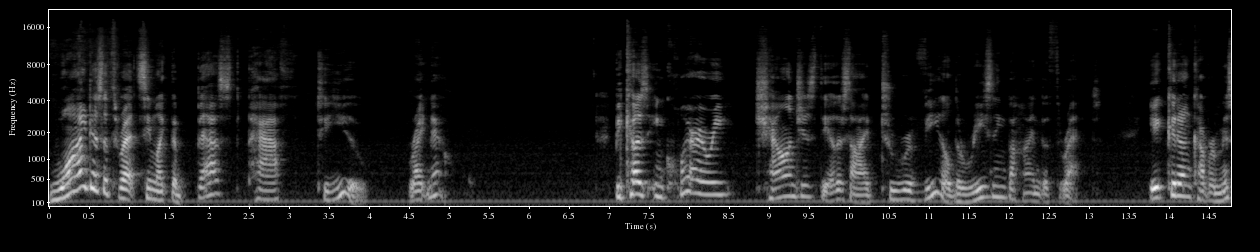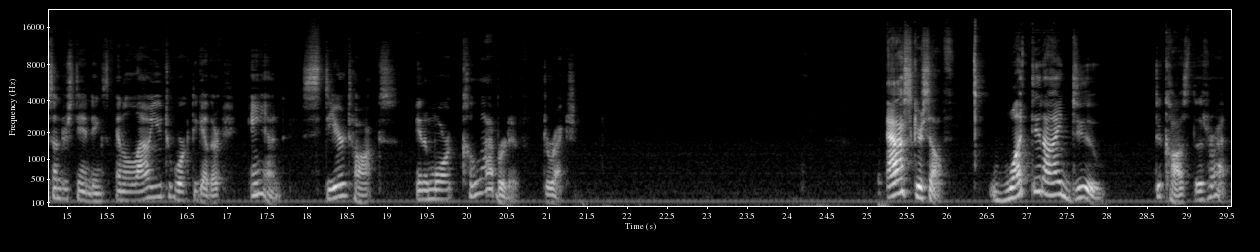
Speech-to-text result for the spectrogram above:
Why does a threat seem like the best path to you right now? Because inquiry challenges the other side to reveal the reasoning behind the threat. It could uncover misunderstandings and allow you to work together and steer talks in a more collaborative direction. Ask yourself, what did I do to cause the threat?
